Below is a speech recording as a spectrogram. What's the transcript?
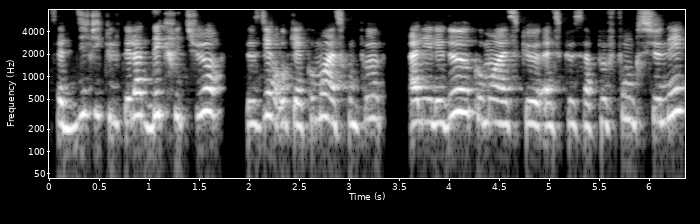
cette difficulté là d'écriture de se dire, OK, comment est-ce qu'on peut aller les deux? Comment est-ce que, est que ça peut fonctionner?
